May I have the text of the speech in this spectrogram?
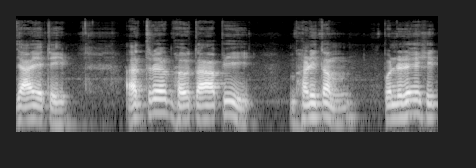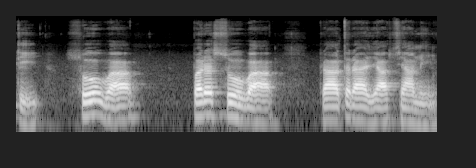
जायते। अत्र भवतापि भणितं पुनरेहिति, सो वा परसो वा प्रातरायास्यामि।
